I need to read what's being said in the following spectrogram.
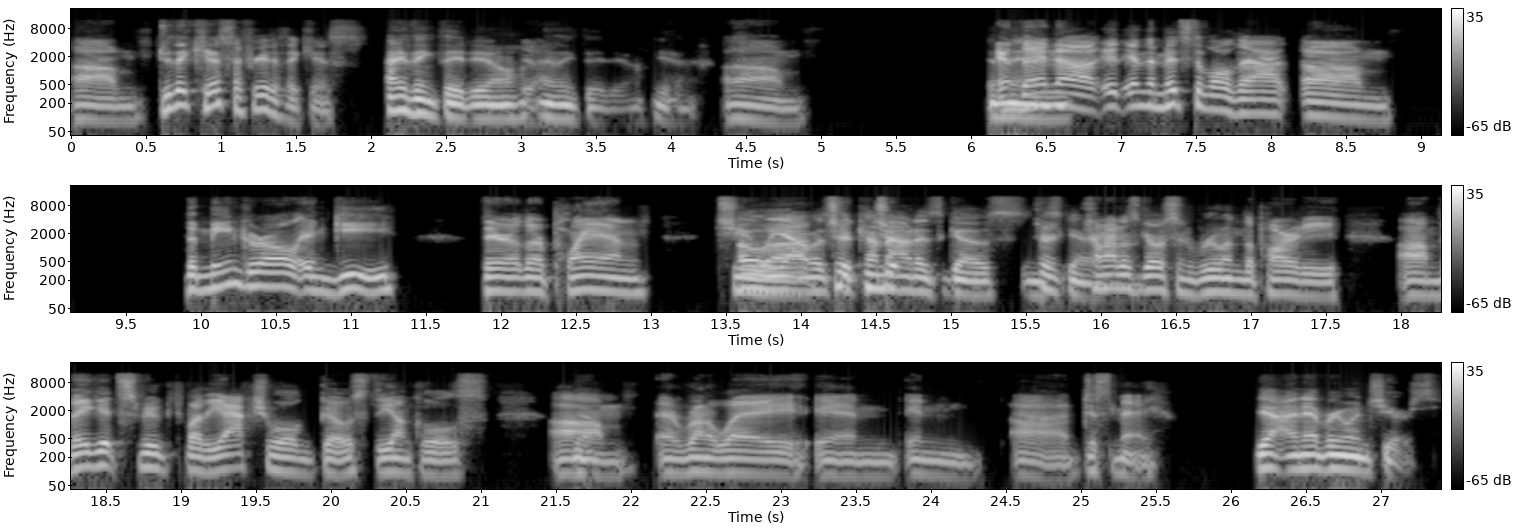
Um, do they kiss? I forget if they kiss. I think they do. Yeah. I think they do. Yeah. Um, and, and then, then, uh, in, in the midst of all that, um, the mean girl and Guy, their their plan to oh yeah, uh, was to, to come to, out as ghosts, to come out as ghosts and ruin the party. Um, they get spooked by the actual ghost, the uncles, um, yeah. and run away in in uh dismay. Yeah, and everyone cheers.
